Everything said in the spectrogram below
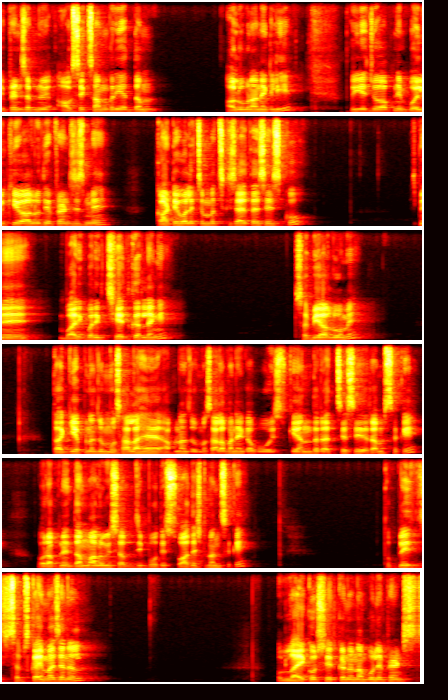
ये फ्रेंड्स अपने आवश्यक सामग्री है दम आलू बनाने के लिए। तो ये जो अपने बॉईल किए आलू थे फ्रेंड्स, इसमें कांटे वाले चम्मच की सहायता से इसको इसमें बारीक बारीक छेद कर लेंगे। सभी आलुओं में ताकि अपना जो मसाला है, अपना जो मसाला बनेगा, वो इसके अंदर अच्छे से रम सके और अपने दम आलू की सब्ज़ी बहुत ही स्वादिष्ट बन सके। तो प्लीज़ सब्सक्राइब माई चैनल और लाइक और शेयर करना ना बोले फ्रेंड्स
